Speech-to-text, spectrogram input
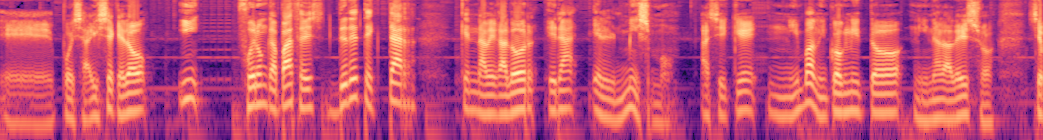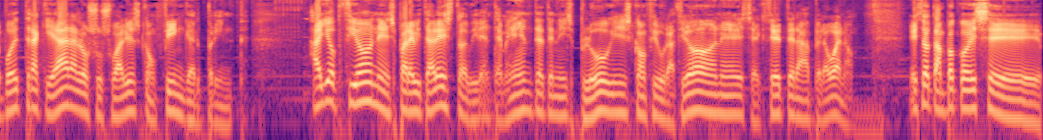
eh, pues ahí se quedó y fueron capaces de detectar que el navegador era el mismo. Así que ni modo incógnito ni nada de eso. Se puede traquear a los usuarios con fingerprint. Hay opciones para evitar esto, evidentemente tenéis plugins, configuraciones, etcétera, pero bueno, esto tampoco es eh,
